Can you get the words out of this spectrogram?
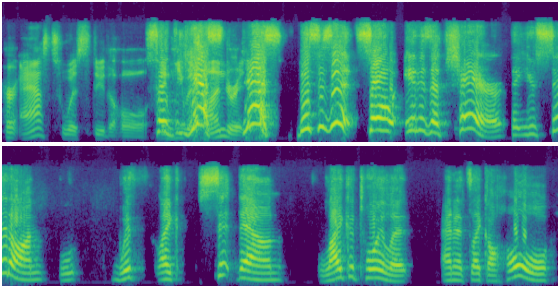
Her ass was through the hole. So and he was yes, under it. yes, this is it. So it is a chair that you sit on with like sit down like a toilet, and it's like a hole,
